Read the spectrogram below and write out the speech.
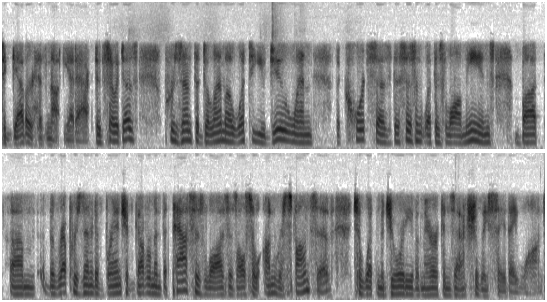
together have not yet acted. So it does present the dilemma what do you do when the court says this isn't what this law means, but um, the representative branch of government that passes laws is also unresponsive to what majority of Americans actually say they want.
